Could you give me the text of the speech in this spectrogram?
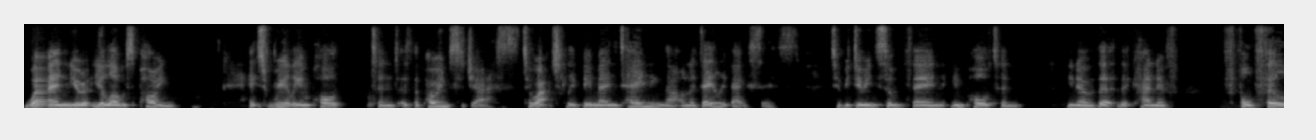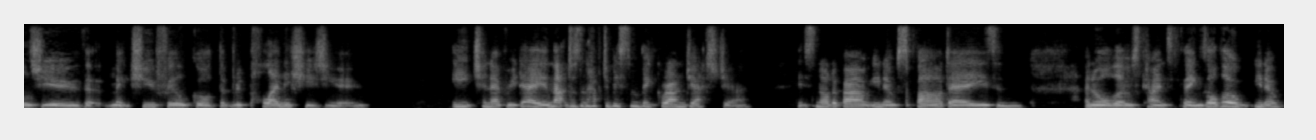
when you're at your lowest point. It's really important, as the poem suggests, to actually be maintaining that on a daily basis, to be doing something important, you know, that, that kind of fulfills you, that makes you feel good, that replenishes you each and every day. And that doesn't have to be some big grand gesture. It's not about, you know, spa days and and all those kinds of things. Although, you know,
